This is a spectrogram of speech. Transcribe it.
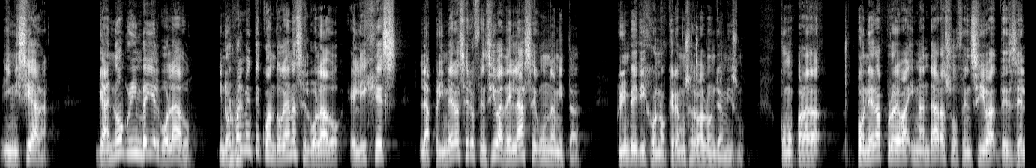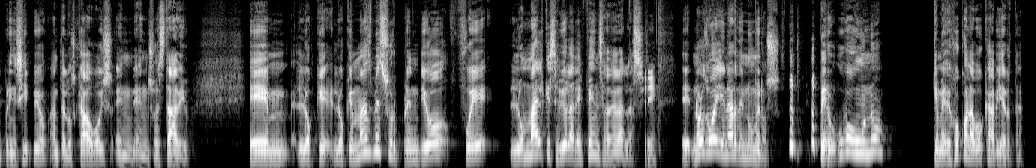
iniciara. Ganó Green Bay el volado. Y normalmente cuando ganas el volado, eliges la primera serie ofensiva de la segunda mitad. Green Bay dijo, no, queremos el balón ya mismo, como para poner a prueba y mandar a su ofensiva desde el principio ante los Cowboys en, su estadio. Em, lo, que, lo que más me sorprendió fue lo mal que se vio la defensa de Dallas. Sí. Eh, no los voy a llenar de números, pero hubo uno que me dejó con la boca abierta.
